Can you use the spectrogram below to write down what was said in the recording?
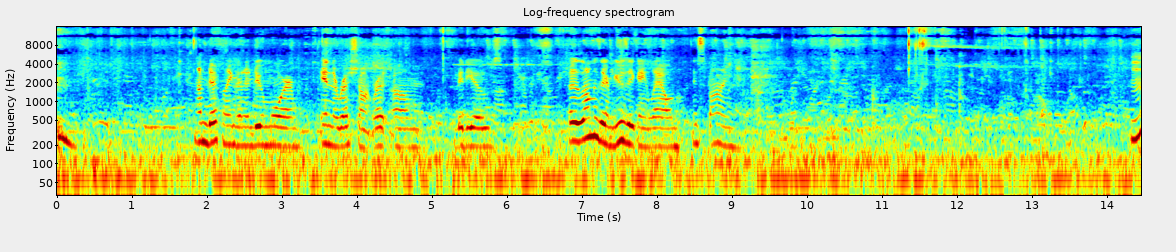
I'm definitely gonna do more in the restaurant re um, videos. But as long as their music ain't loud, it's fine. Hmm?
